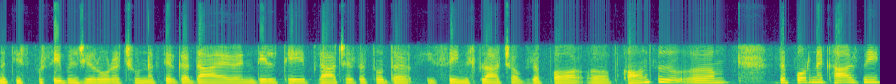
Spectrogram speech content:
na tisti poseben žiro račun, na katerega dajo en del te plače, zato da se jim izplača ob, zapor, ob koncu um, zaporne kazni.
